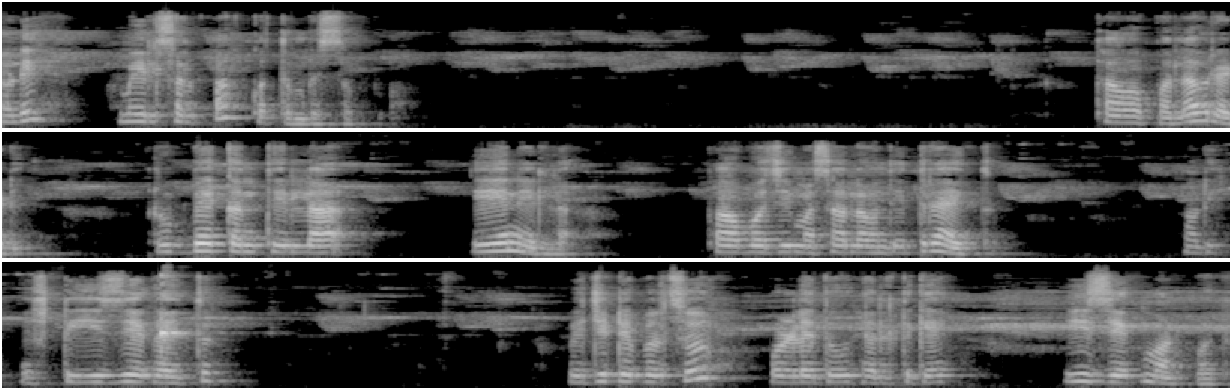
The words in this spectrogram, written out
ನೋಡಿ, ಮೇಲೆ ಸ್ವಲ್ಪ ಕೊತ್ತಂಬರಿ ಸೊಪ್ಪು. ತವಾ ಪಲಾವ್ ರೆಡಿ. ರುಬ್ಬೇಕಂತಿಲ್ಲ, ಏನಿಲ್ಲ. ಪಾವ್ ಭಾಜಿ ಮಸಾಲ ಒಂದಿದ್ದರೆ ಆಯಿತು. ನೋಡಿ, ಎಷ್ಟು ಈಸಿಯಾಗಿ ಆಯಿತು ವೆಜಿಟೇಬಲ್ಸು ಒಳ್ಳೆಯದು ಹೆಲ್ತ್ಗೆ ಈಸಿಯಾಗಿ ಮಾಡ್ಬೋದು.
